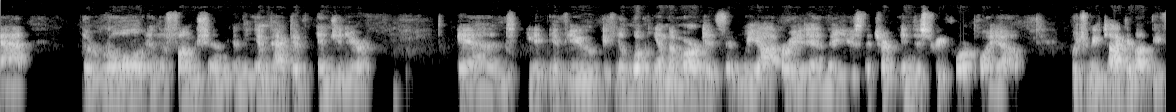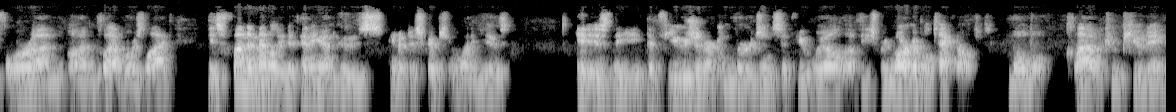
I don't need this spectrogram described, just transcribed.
at the role and the function and the impact of engineering. And if you if you look in the markets that we operate in, they use the term Industry 4.0, which we've talked about before on on Cloud Wars Live, is fundamentally, depending on whose you know description you want to use, it is the, the fusion or convergence, if you will, of these remarkable technologies mobile, cloud computing,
